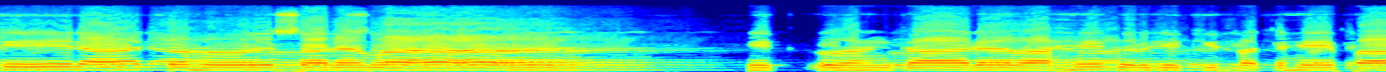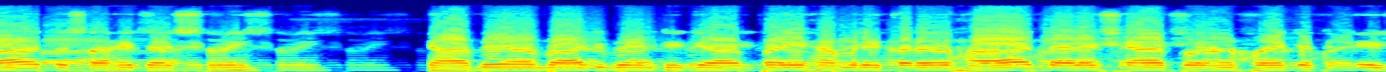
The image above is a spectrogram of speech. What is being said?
ਕੀ ਰਾਖੋ ਸਰਮਾ। ਇਕ ਓੰਕਾਰ ਵਾਹਿਗੁਰੂ ਜੀ ਕੀ ਫਤਿਹ ਪਾਤ ਸਾਹਿਬ ਦਸਵੀਂ। ਕਾਬਿਆ ਬਾਜ ਬੇਨਤੀ ਜਾਪਈ ਹਮਰੇ ਕਰੋ ਹਾਥ ਦਰਸ਼ਾ ਪੂਰਨ ਹੋਏ ਜਤ ਕੀ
